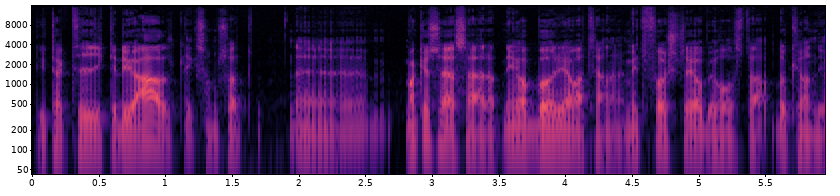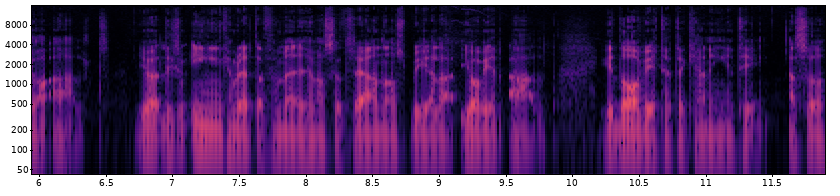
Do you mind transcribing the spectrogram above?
det är taktiker, det är ju allt liksom. Så att eh, man kan säga så här att när jag började vara tränare, mitt första jobb i Hovsta, då kunde jag allt. Jag, liksom, ingen kan berätta för mig hur man ska träna och spela, jag vet allt. Idag vet jag att jag kan ingenting. Alltså,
